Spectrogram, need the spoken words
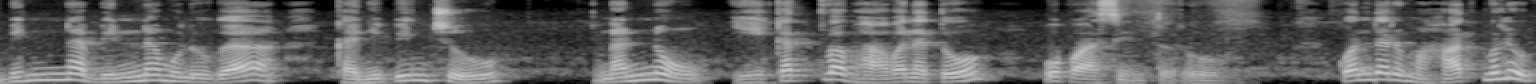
భిన్న భిన్నములుగా కనిపించు నన్ను ఏకత్వ భావనతో ఉపాసింతురు. కొందరు మహాత్ములు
